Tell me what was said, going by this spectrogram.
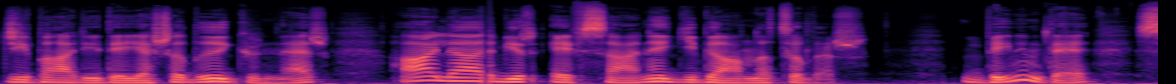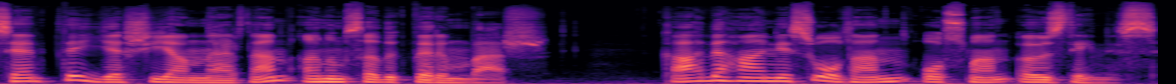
Cibali'de yaşadığı günler hala bir efsane gibi anlatılır. Benim de semtte yaşayanlardan anımsadıklarım var. Kahvehanesi olan Osman Özdeniz,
